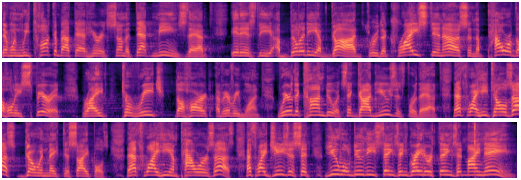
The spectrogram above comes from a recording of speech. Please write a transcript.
that when we talk about that here at Summit, that means that it is the ability of God through the Christ in us and the power of the Holy Spirit, right, to reach the heart of everyone. We're the conduits that God uses for that. That's why He tells us, go and make disciples. That's why He empowers us. That's why Jesus said, You will do these things and greater things in my name.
